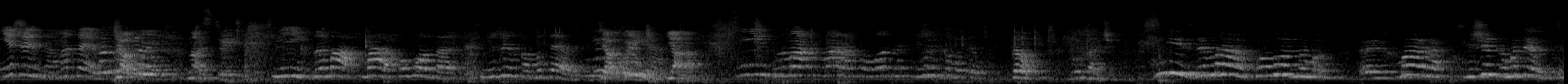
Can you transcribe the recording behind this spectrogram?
сніжинка, метелиця. Дякую, Настя. Сніг, зима, хмара, холодна, сніжинка, метелиця. Дякую, Яна. Сніг, зима, хмара, холодна, сніжинка, метелиця. Так, Богданчик. Сніг, зима, холодна е, хмара, сніжинка, метелиця.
